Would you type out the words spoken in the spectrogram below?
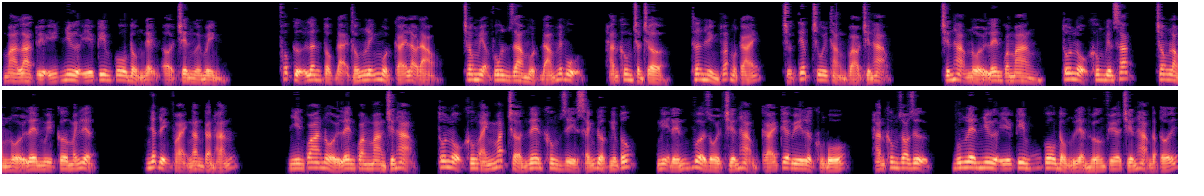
mà là tùy ý như ý kim cô đồng nện ở trên người mình. Phúc cự lân tộc đại thống lĩnh một cái lảo đảo, trong miệng phun ra một đám huyết vụ, hắn không chần chờ, thân hình thoát một cái, trực tiếp chui thẳng vào chiến hạm. Chiến hạm nổi lên qua mang, tôn nộ không biến sắc, trong lòng nổi lên nguy cơ mãnh liệt. Nhất định phải ngăn cản hắn. Nhìn qua nổi lên quang mang chiến hạm, tôn nộ không ánh mắt trở nên không gì sánh được nghiêm túc, nghĩ đến vừa rồi chiến hạm cái kia uy lực khủng bố, hắn không do dự vung lên như ý kim cô đồng liền hướng phía chiến hạm đập tới.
